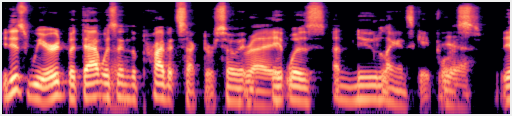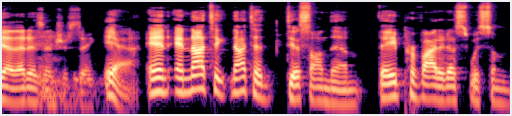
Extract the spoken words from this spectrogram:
it is weird. But that was in the private sector, so it, Right. it was a new landscape for Yeah. us. Yeah, that is interesting. Yeah, and and not to not to diss on them, they provided us with some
